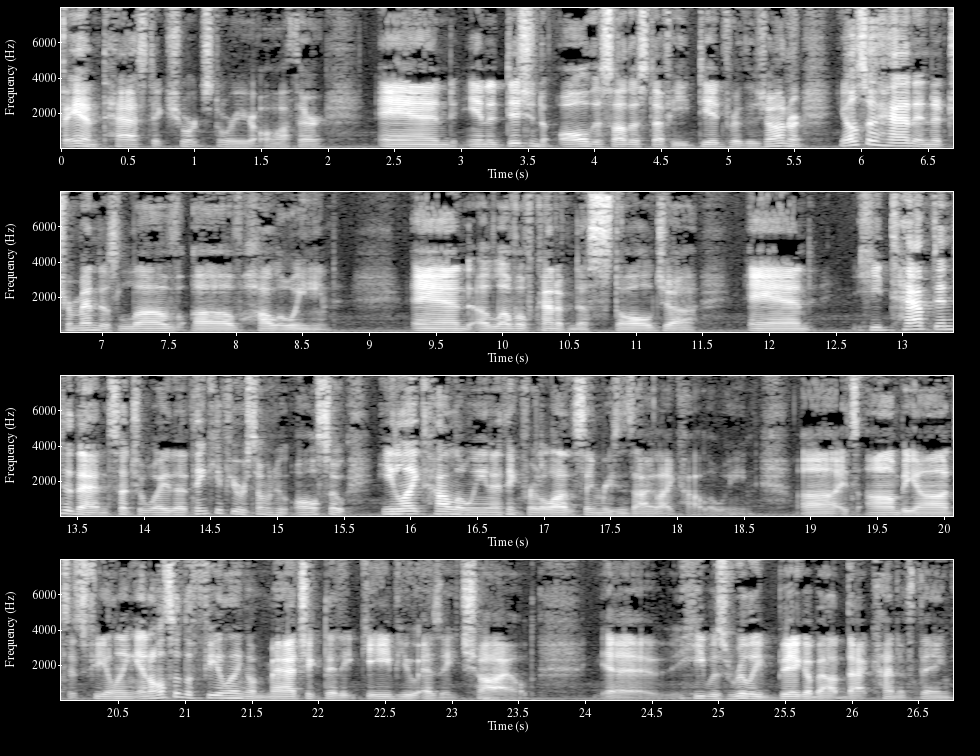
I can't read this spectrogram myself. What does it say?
Fantastic short story author. And in addition to all this other stuff he did for the genre, he also had an, a tremendous love of Halloween and a love of kind of nostalgia. And he tapped into that in such a way that I think if you were someone who also he liked Halloween, I think for a lot of the same reasons I like Halloween. Uh, its ambiance, its feeling, and also the feeling of magic that it gave you as a child. Uh, he was really big about that kind of thing.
